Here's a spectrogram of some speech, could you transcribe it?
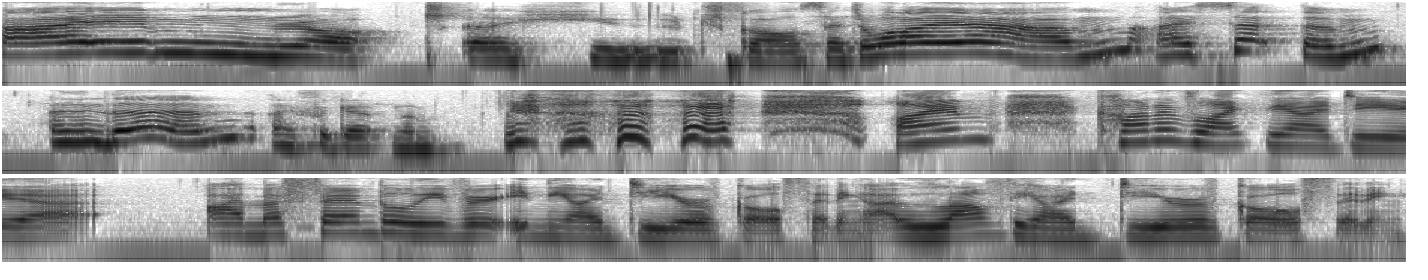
I'm not a huge goal setter. Well, I am. I set them and then I forget them. I'm kind of like the idea I'm a firm believer in the idea of goal setting. I love the idea of goal setting,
